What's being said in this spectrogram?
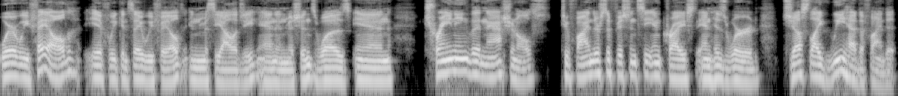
Where we failed, if we can say we failed in missiology and in missions, was in training the nationals to find their sufficiency in Christ and his word, just like we had to find it.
